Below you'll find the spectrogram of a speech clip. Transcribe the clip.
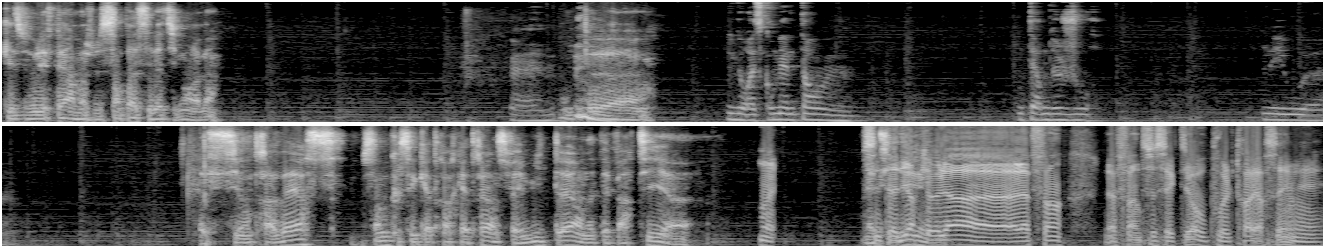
Qu'est-ce que vous voulez faire? Moi, je ne sens pas ces bâtiments là-bas. Euh, On peut. euh, il nous reste combien de temps euh, en termes de jours? On est où euh, si on traverse, il me semble que c'est 4h, 4h, on se fait 8h, on était parti. euh, C'est-à-dire que là, euh, à la fin, la fin de ce secteur, vous pouvez le traverser, mais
